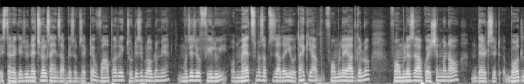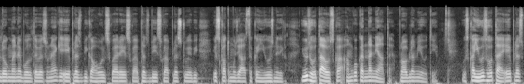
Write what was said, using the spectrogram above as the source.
इस तरह के जो नेचुरल साइंस आपके सब्जेक्ट है, वहाँ पर एक छोटी सी प्रॉब्लम ये है। मुझे जो फील हुई, और मैथ्स में सबसे ज़्यादा ये होता है कि आप फॉर्मूला याद कर लो फॉर्मूले से आप क्वेश्चन बनाओ दैट्स इट बहुत लोग मैंने बोलते हुए सुना है कि ए प्लस बी का whole square A square plus B square plus two A B इसका तो मुझे आज तक कहीं यूज़ नहीं दिखा। यूज़ होता है उसका हमको करना नहीं आता है प्रॉब्लम ये होती है। उसका यूज़ होता है ए प्लस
